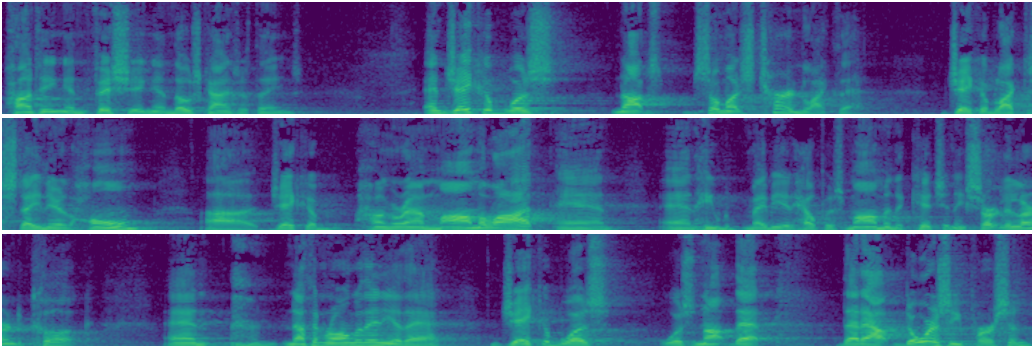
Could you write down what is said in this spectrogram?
hunting and fishing and those kinds of things. And Jacob was not so much turned like that. Jacob liked to stay near the home. Uh, Jacob hung around mom a lot, and, and he would, maybe he'd help his mom in the kitchen. He certainly learned to cook. And nothing wrong with any of that. Jacob was, was not that, that outdoorsy person.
